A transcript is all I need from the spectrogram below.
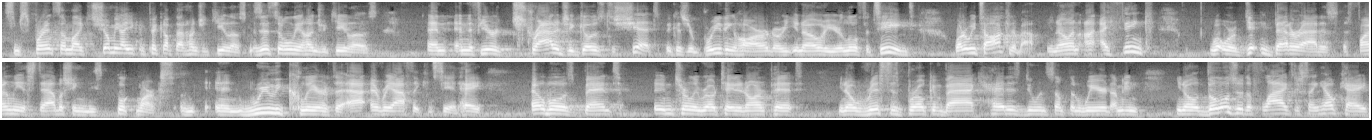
some sprints. I'm like, show me how you can pick up that hundred kilos because it's only hundred kilos. And and if your strategy goes to shit because you're breathing hard or you know or you're a little fatigued, what are we talking about? You know, and I, I think what we're getting better at is finally establishing these bookmarks and, and really clear that every athlete can see it. Hey, elbow is bent, internally rotated armpit, you know, wrist is broken back, head is doing something weird. I mean, you know, those are the flags you're saying, okay,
